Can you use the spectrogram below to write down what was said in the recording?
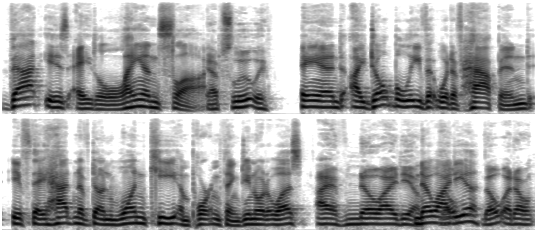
that is a landslide. Absolutely. And I don't believe it would have happened if they hadn't have done one key important thing. Do you know what it was? I have no idea. No Nope. idea? No, I don't.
